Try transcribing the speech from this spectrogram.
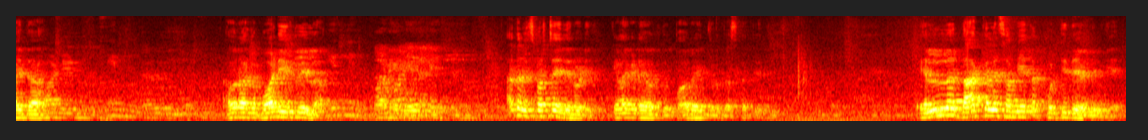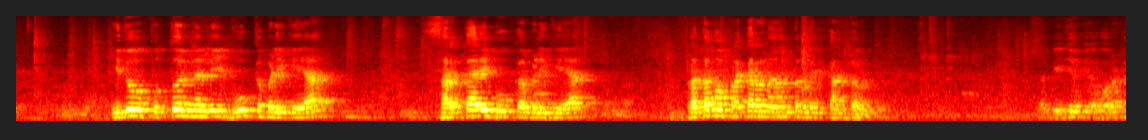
ಆಯ್ತಾ? ಅವರಾಗ ಬಾಡಿ ಇರಲಿಲ್ಲ. ಅದರಲ್ಲಿ ಸ್ಪಷ್ಟ ಇದೆ ನೋಡಿ ಕೆಳಗಡೆ ಒಂದು ಪೌರಾಯುಕ್ತರು ಇದೆ. ಎಲ್ಲ ದಾಖಲೆ ಸಮೇತ ಕೊಟ್ಟಿದ್ದೇವೆ ನಿಮಗೆ. ಇದು ಪುತ್ತೂರಿನಲ್ಲಿ ಭೂ ಕಬಳಿಕೆಯ ಸರ್ಕಾರಿ ಭೂ ಕಬಳಿಕೆಯ ಪ್ರಥಮ ಪ್ರಕರಣ ಅಂತ ನನಗೆ ಕಾಣ್ತಾ ಉಂಟು. ಬಿಜೆಪಿ ಹೋರಾಟ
